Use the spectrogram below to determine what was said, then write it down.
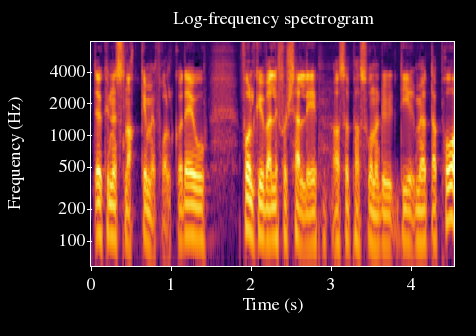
det, å kunne snakke med folk. og det er jo, Folk er jo veldig forskjellige, altså personer du, de møter på.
